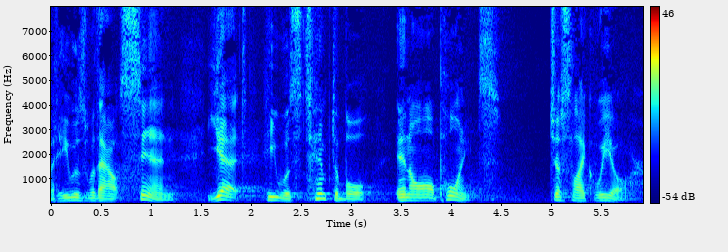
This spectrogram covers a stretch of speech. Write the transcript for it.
but he was without sin, yet he was temptable in all points, just like we are.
